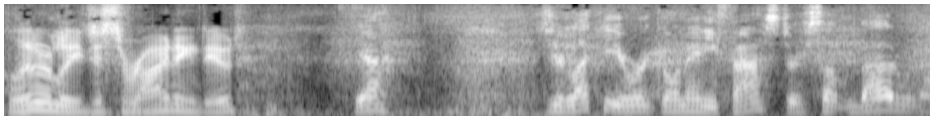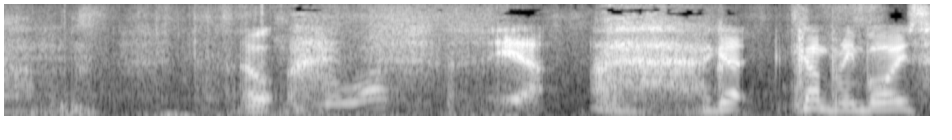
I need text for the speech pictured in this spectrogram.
Literally just riding, dude. Yeah. You're lucky you weren't going any faster. Something bad would happen. Oh. Yeah. I got company, boys.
